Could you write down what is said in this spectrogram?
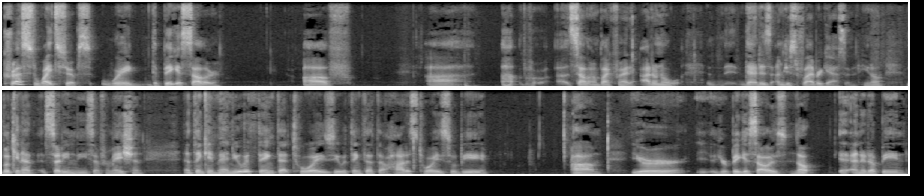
Crest White Strips were the biggest seller of uh, uh, seller on Black Friday. I don't know. That is, I'm just flabbergasted. You know, looking at studying these information and thinking, man, you would think that toys, you would think that the hottest toys would be, um, your your biggest sellers. Nope, it ended up being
